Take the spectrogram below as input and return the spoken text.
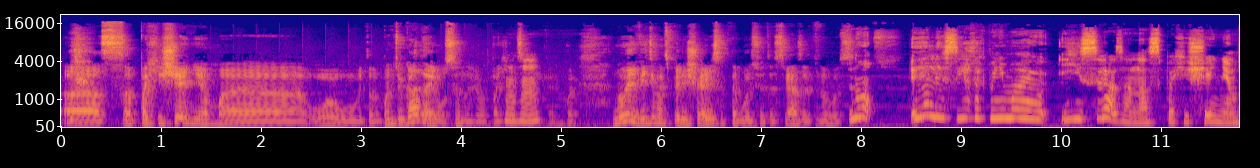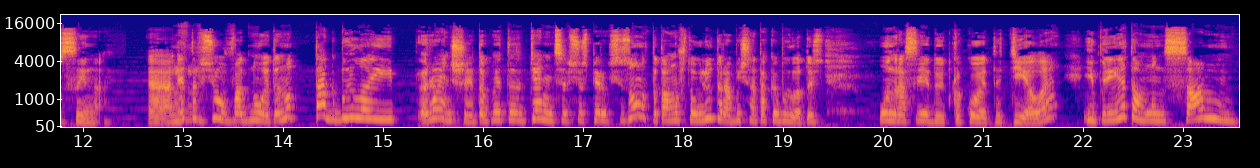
э, с похищением э, у этого Бандюгана, его сына его похитили. Угу. Как бы. Ну и, видимо, теперь еще Элис это будет все это связывать. Ну, вот... ну, Элис, я так понимаю, и связана с похищением сына. Угу. Это все в одну. Это, ну, так было и раньше. Это, это тянется все с первых сезонов, потому что у Лютера обычно так и было. То есть он расследует какое-то дело, и при этом он сам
